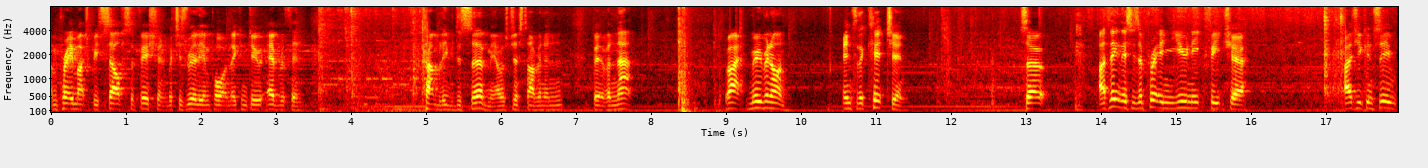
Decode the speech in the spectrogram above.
and pretty much be self-sufficient, which is really important. They can do everything. Can't believe you disturbed me. I was just having a bit of a nap. Right, moving on into the kitchen. So I think this is a pretty unique feature. As you can see,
